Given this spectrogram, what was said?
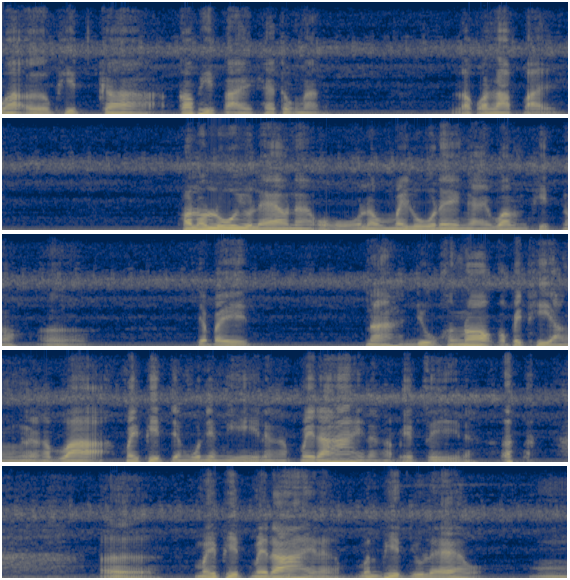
ว่า เออ ผิดก็ก็ผิดไปแค่ตรงนั้น เราก็รับไป เพราะเรารู้อยู่แล้วนะ โอ้โห เราไม่รู้ได้ยังไงว่ามันผิดเนาะเอออย่าไป นะอยู่ข้างนอกก็ไปเถียงนะครับ ว่าไม่ผิดอย่างงู้นอย่างนี้นะครับ ไม่ได้นะครับเอฟซีนะเออ ไม่ผิดไม่ได้นะครับ มันผิดอยู่แล้ว อืม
